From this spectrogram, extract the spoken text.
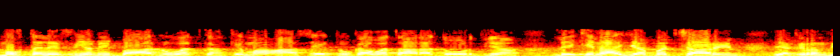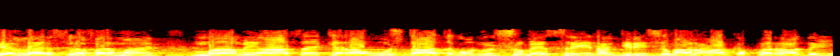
مختلفی ہمیں بالوت کا کہ ماں آسے تو کا وطارہ دور دیا۔ لیکن آئیہ بچارین، یک رندی اللہ رسول فرمائیں، ماں میں آسے کر رہا وشتا تگو نو شمع سرین انگری شمارا آکا پر آ دی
